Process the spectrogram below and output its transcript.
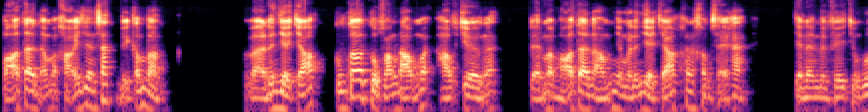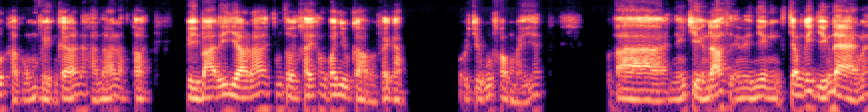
bỏ tên ở khỏi danh sách bị cấm vận. Và đến giờ chót cũng có cuộc vận động á, học trường á, để mà bỏ tên ông nhưng mà đến giờ chót nó không xảy ra. Cho nên bên phía Trung Quốc họ cũng viện cớ đó họ nói là thôi vì ba lý do đó chúng tôi thấy không có nhu cầu phải gặp bộ trưởng quốc phòng Mỹ và những chuyện đó thì nhưng trong cái diễn đàn đó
